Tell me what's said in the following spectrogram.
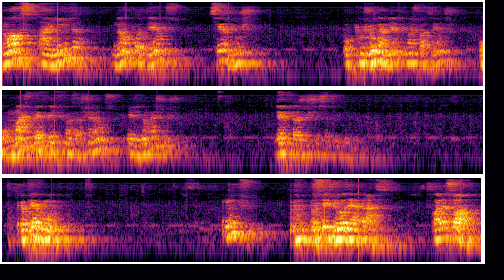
Nós ainda não podemos ser justos. Porque o julgamento que nós fazemos, por mais perfeito que nós achamos, ele não é justo. Dentro da justiça divina. Eu pergunto, uns vocês duas aí atrás. Olha só.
